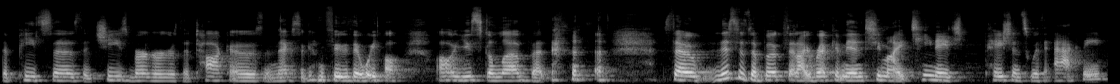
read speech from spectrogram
the pizzas, the cheeseburgers, the tacos, the Mexican food that we all, all used to love. But so this is a book that I recommend to my teenage patients with acne.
